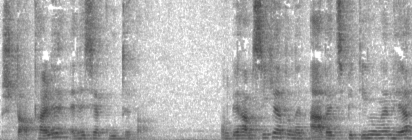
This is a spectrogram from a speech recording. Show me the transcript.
Stadthalle eine sehr gute war. Und wir haben sicher von den Arbeitsbedingungen her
